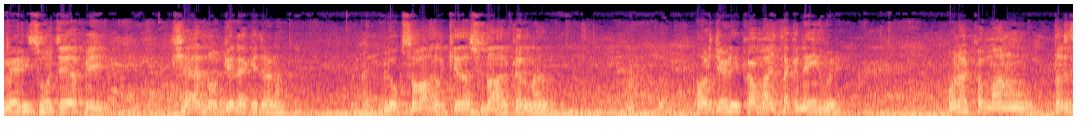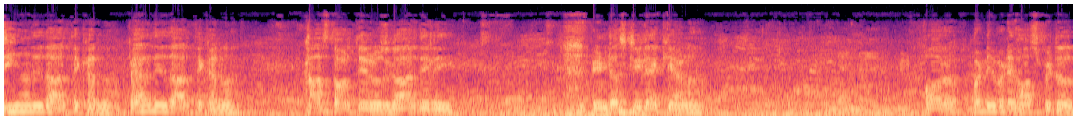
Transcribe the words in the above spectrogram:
ਮੇਰੀ ਸੋਚ ਆ ਵੀ ਸ਼ਹਿਰ ਨੂੰ ਅੱਗੇ ਲੈ ਕੇ ਜਾਣਾ ਲੋਕ ਸਭਾ ਹਲਕੇ ਦਾ ਸੁਧਾਰ ਕਰਨਾ। ਔਰ ਜਿਹੜੇ ਕੰਮ ਅਜੇ ਤੱਕ ਨਹੀਂ ਹੋਏ, ਉਹਨਾਂ ਕੰਮਾਂ ਨੂੰ ਤਰਜੀਹਾਂ ਦੇ ਆਧਾਰ ਤੇ ਕਰਨਾ, ਪਹਿਲ ਦੇ ਆਧਾਰ ਤੇ ਕਰਨਾ, ਖਾਸ ਤੌਰ ਤੇ ਰੋਜ਼ਗਾਰ ਦੇ ਲਈ ਇੰਡਸਟਰੀ ਲੈ ਕੇ ਆਣਾ ਔਰ ਵੱਡੇ ਵੱਡੇ hospital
